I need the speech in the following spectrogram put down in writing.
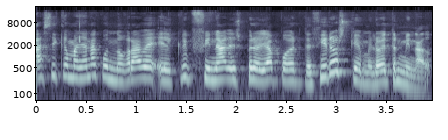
así que mañana cuando grabe el clip final espero ya poder deciros que me lo he terminado.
